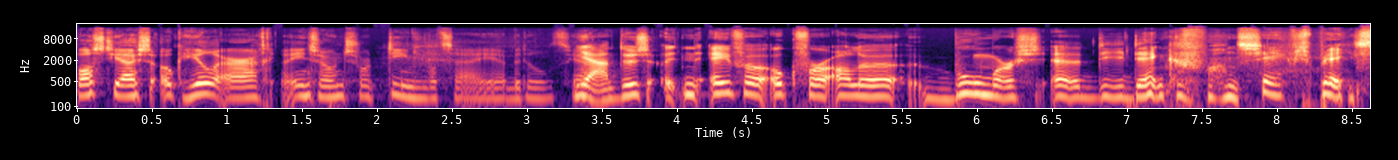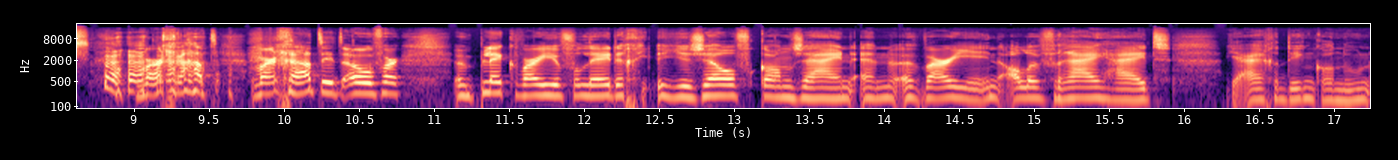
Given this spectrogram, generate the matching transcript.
past juist ook heel erg in zo'n soort team wat zij uh, bedoelt. Ja. ja. dus eh, even ook voor alle boomers uh, die denken van safe space. waar, gaat, waar gaat dit over? Een plek waar je volledig jezelf kan zijn en waar je in alle vrijheid je eigen ding kan doen.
